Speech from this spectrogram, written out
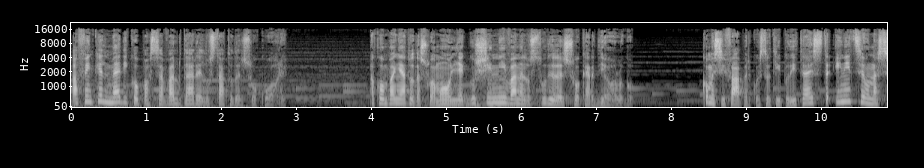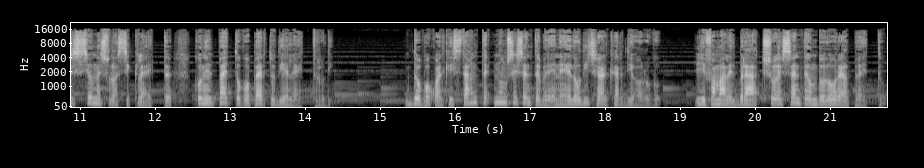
affinché il medico possa valutare lo stato del suo cuore. Accompagnato da sua moglie, Guscinny va nello studio del suo cardiologo. Come si fa per questo tipo di test? Inizia una sessione sulla ciclette con il petto coperto di elettrodi. Dopo qualche istante non si sente bene e lo dice al cardiologo. Gli fa male il braccio e sente un dolore al petto.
